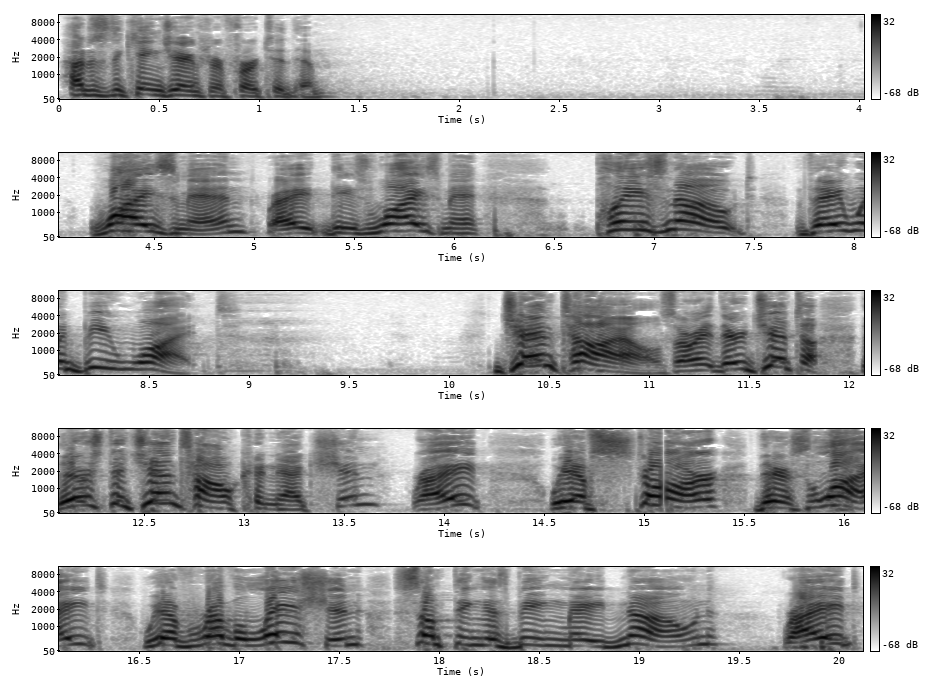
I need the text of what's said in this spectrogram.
How does the King James refer to them? Wise men, right? These wise men. Please note, they would be what? Gentiles, all right? They're Gentile. There's the Gentile connection, right? We have star, there's light. We have revelation, something is being made known, right?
